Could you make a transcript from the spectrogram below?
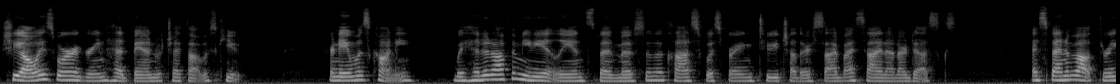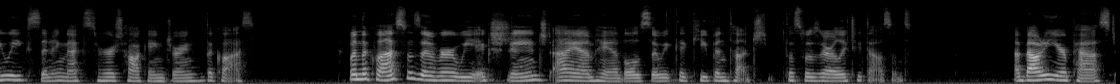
She always wore a green headband, which I thought was cute. Her name was Connie. We hit it off immediately and spent most of the class whispering to each other side by side at our desks. I spent about three weeks sitting next to her talking during the class. When the class was over, we exchanged IM handles so we could keep in touch. This was early 2000s. About a year passed,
